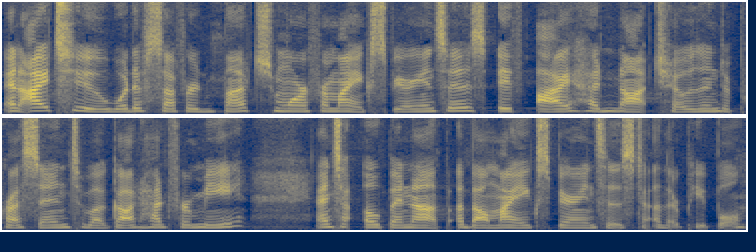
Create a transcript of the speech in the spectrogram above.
And I too would have suffered much more from my experiences if I had not chosen to press into what God had for me and to open up about my experiences to other people.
